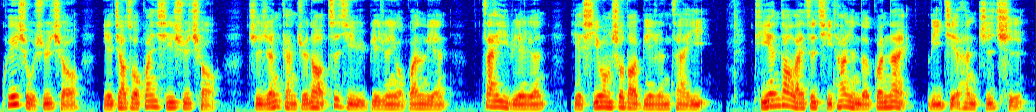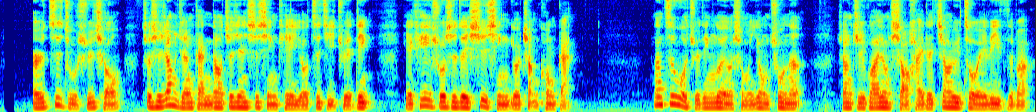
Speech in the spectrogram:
归属需求也叫做关系需求，指人感觉到自己与别人有关联，在意别人，也希望受到别人在意，体验到来自其他人的关爱、理解和支持。而自主需求就是让人感到这件事情可以由自己决定，也可以说是对事情有掌控感。那自我决定论有什么用处呢？让智瓜用小孩的教育作为例子吧，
